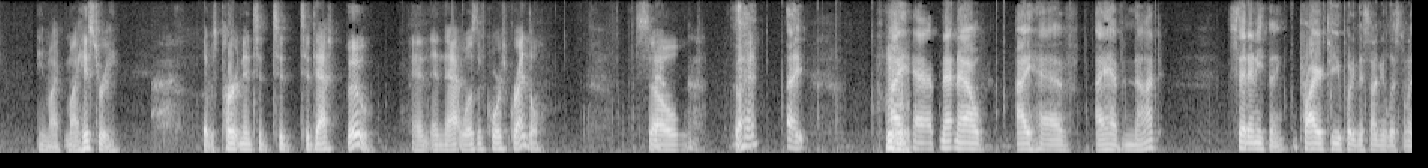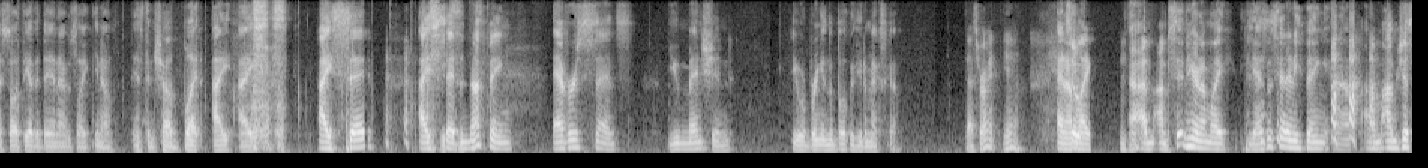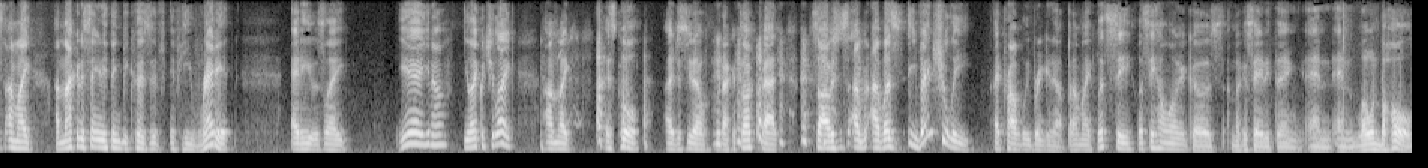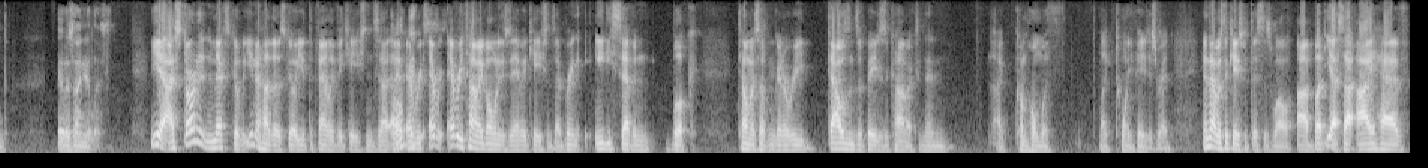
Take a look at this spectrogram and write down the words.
in my my history that was pertinent to to to Dash Boo, and and that was of course Grendel. So go ahead. I I have not now. I have I have not said anything prior to you putting this on your list when I saw it the other day, and I was like, you know, instant chub. But I I I said I said nothing ever since you mentioned you were bringing the book with you to Mexico, That's right. Yeah. And I'm like, Mhm. I'm I'm sitting here and I'm like, he hasn't said anything, and I'm I'm, I'm just I'm like, I'm not going to say anything because if if he read it and he was like, yeah, you know, you like what you like, I'm like, it's cool. I just you know we're not going to talk about it. So I was just I, I was eventually I'd probably bring it up, but I'm like, let's see, let's see how long it goes. I'm not going to say anything, and and lo and behold, it was on your list. Yeah, I started in Mexico, but you know how those go. You get the family vacations. I, I, Oh, every yes. every every time I go on one of these damn vacations, I bring eighty seven book. Tell myself I'm going to read thousands of pages of comics, and then I come home with like twenty pages read. And that was the case with this as well. Uh, but yes, I, I have,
